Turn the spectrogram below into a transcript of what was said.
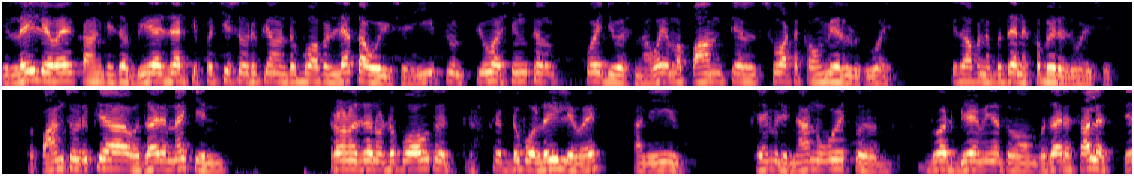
એ લઈ લેવાય, કારણ કે જો બે હજારથી પચીસો રૂપિયાનો ડબ્બો આપણે લેતા હોઈએ છે એ પ્યોર સિંગલ કોઈ દિવસ ના હોય, એમાં પામ તેલ સો ટકા ઉમેરેલું જ હોય. એ તો આપણને બધાને ખબર જ હોય છે. તો પાંચસો રૂપિયા વધારે નાખીને ત્રણ હજારનો ડબ્બો આવતો હોય એક ડબ્બો લઈ લેવાય, કારણ કે એ ફેમિલી નાનું હોય તો દોઢ બે મહિના તો વધારે ચાલે જ તે.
